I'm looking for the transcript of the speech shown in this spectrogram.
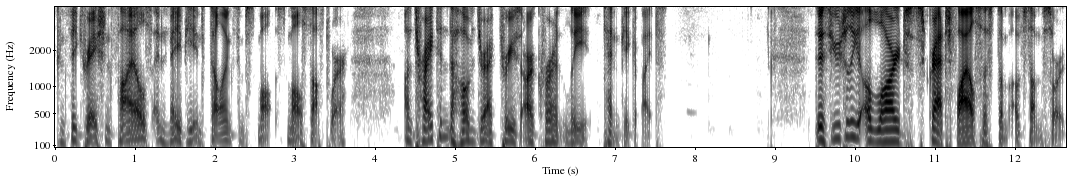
configuration files and maybe installing some small, small software. On Triton, the home directories are currently 10 gigabytes. There's usually a large scratch file system of some sort.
